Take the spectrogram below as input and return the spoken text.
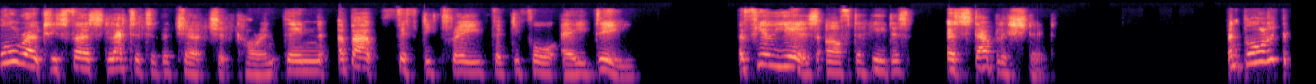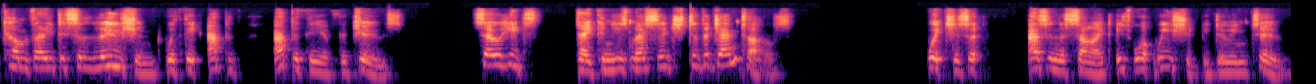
Paul wrote his first letter to the church at Corinth in about 53, 54 AD a few years after he'd established it. And Paul had become very disillusioned with the ap- apathy of the Jews. So he'd taken his message to the Gentiles, which, as, a, as an aside, is what we should be doing too,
